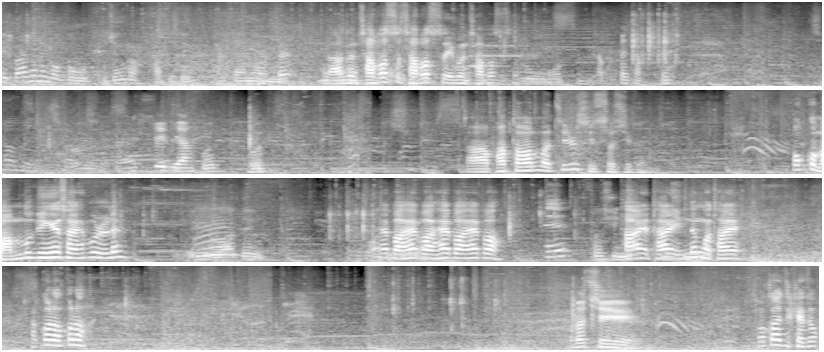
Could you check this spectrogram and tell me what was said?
힐 빠지는 거 보고 교정각 가도 돼 일단은 네? 나는 잡았어 잡았어. 이건 잡았어. 잡배 잡배 스피드야 아 바텀 한번 찌를 수 있어 지금. 뽀꼬 만무빙해서 해볼래? 여기 와드 해봐 해봐 해봐 해봐. 네? 볼수 있나? 다해 다해. 있는 거 다해. 아 끌어 끌어. 그렇지. 끝까지 계속.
